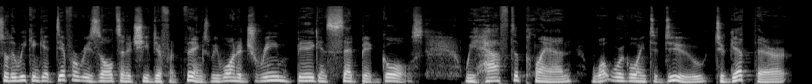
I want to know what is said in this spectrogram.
so that we can get different results and achieve different things. We want to dream big and set big goals. We have to plan what we're going to do to get there,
